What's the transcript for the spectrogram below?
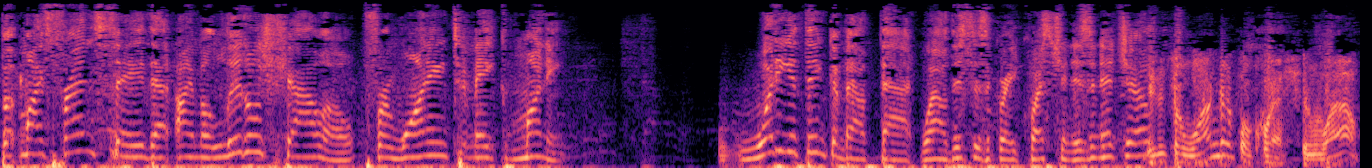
But my friends say that I'm a little shallow for wanting to make money. What do you think about that? Wow, this is a great question, isn't it, Joe? It's a wonderful question. Wow.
